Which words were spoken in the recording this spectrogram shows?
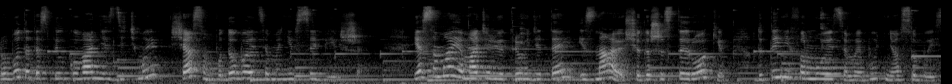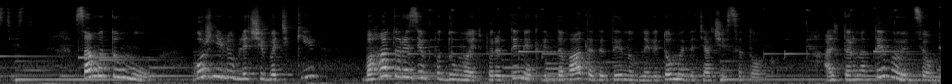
Робота та спілкування з дітьми з часом подобається мені все більше. Я сама є матір'ю трьох дітей і знаю, що до 6 років в дитині формується майбутня особистість. Саме тому кожні люблячі батьки багато разів подумають перед тим, як віддавати дитину в невідомий дитячий садок. Альтернативою цьому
